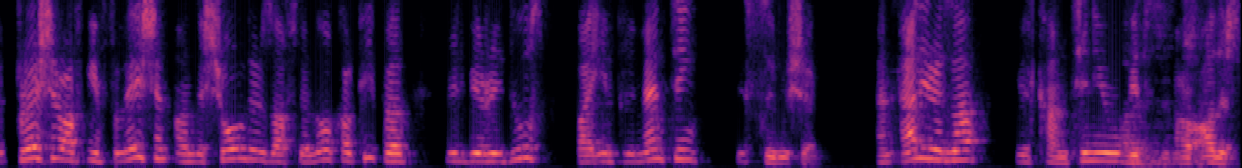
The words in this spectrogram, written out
The pressure of inflation on the shoulders of the local people will be reduced by implementing this solution. And Ali Reza will continue with solution. our others.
